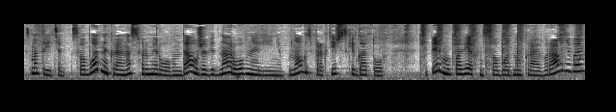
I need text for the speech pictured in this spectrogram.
Смотрите, свободный край у нас сформирован, да, уже видна ровная линия. Ноготь практически готов. Теперь мы поверхность свободного края выравниваем.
